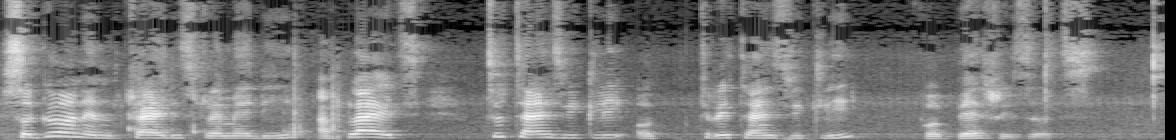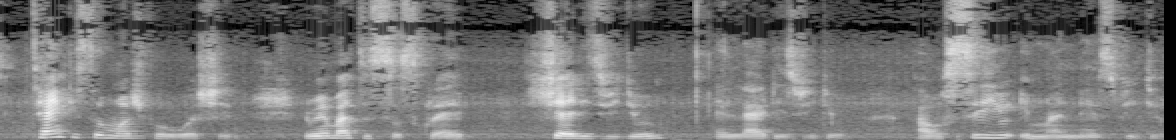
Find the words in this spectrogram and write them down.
So go on and try this remedy. Apply it two times weekly or three times weekly for best results. Thank you so much for watching. Remember to subscribe share this video and like this video. I'll see you in my next video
